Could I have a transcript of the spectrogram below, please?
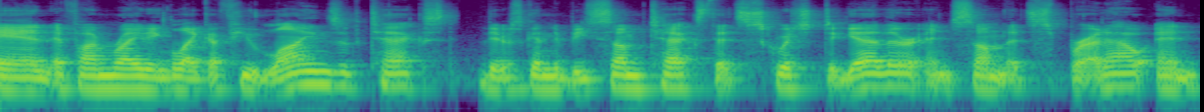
and if I'm writing like a few lines of text, there's going to be some text that's squished together and some that's spread out. And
